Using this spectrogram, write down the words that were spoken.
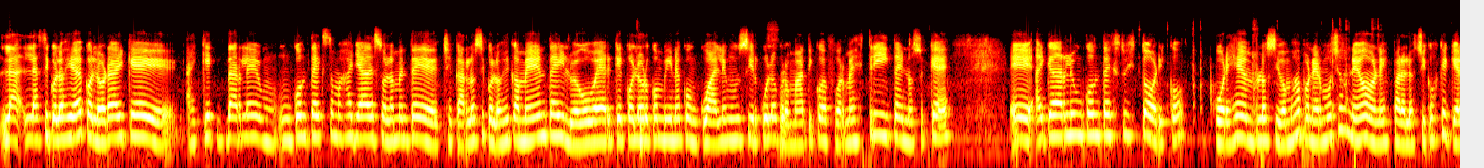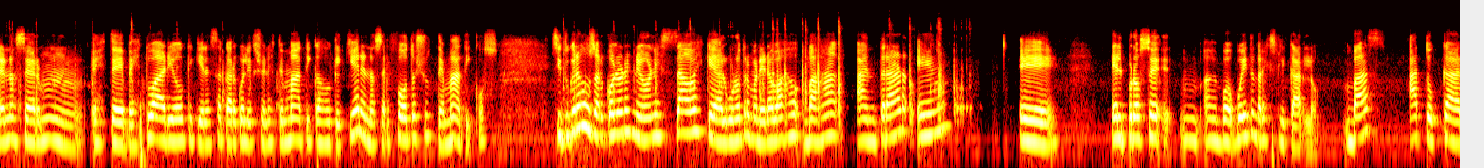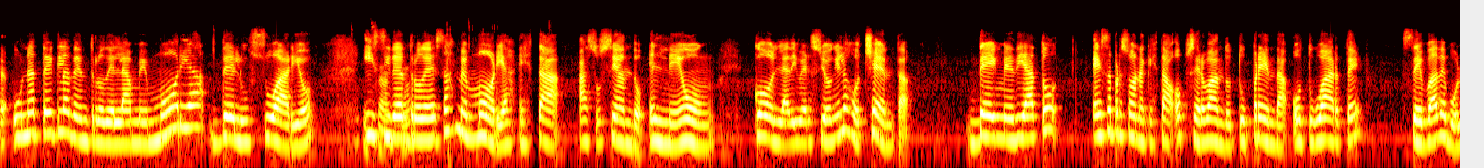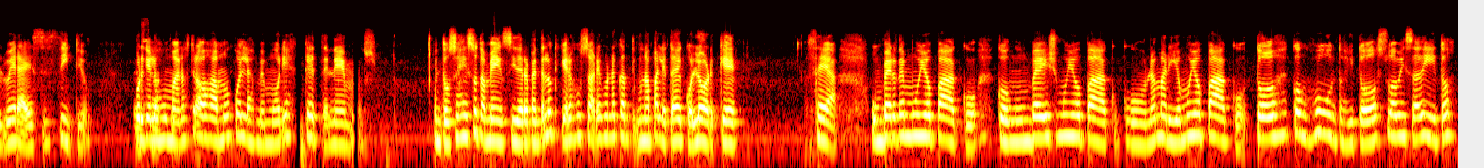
la, la, psicología de color hay que, hay que darle un contexto más allá de solamente checarlo psicológicamente y luego ver qué color combina con cuál en un círculo cromático de forma estricta y no sé qué. Eh, hay que darle un contexto histórico. Por ejemplo, si vamos a poner muchos neones para los chicos que quieren hacer mm, este vestuario, que quieren sacar colecciones temáticas o que quieren hacer fotoshoots temáticos, si tú quieres usar colores neones, sabes que de alguna otra manera vas a, vas a, entrar en eh, el proceso. Mm, voy a intentar explicarlo. Vas a tocar una tecla dentro de la memoria del usuario y si dentro de esas memorias está asociando el neón con la diversión y los 80, de inmediato esa persona que está observando tu prenda o tu arte se va a devolver a ese sitio, porque los humanos trabajamos con las memorias que tenemos. Entonces eso también, si de repente lo que quieres usar es una, una paleta de color que sea un verde muy opaco, con un beige muy opaco, con un amarillo muy opaco, todos conjuntos y todos suavizaditos,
